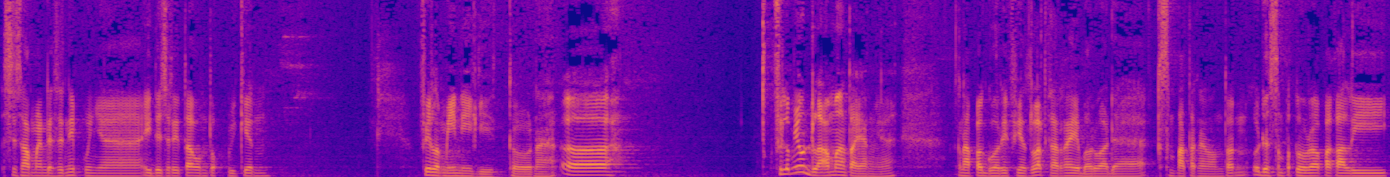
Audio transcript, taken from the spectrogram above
si Sam Mendes ini punya ide cerita untuk bikin film ini gitu. Nah, uh, filmnya udah lama tayangnya. Kenapa gue review telat? Karena ya baru ada kesempatan yang nonton. Udah sempet beberapa kali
